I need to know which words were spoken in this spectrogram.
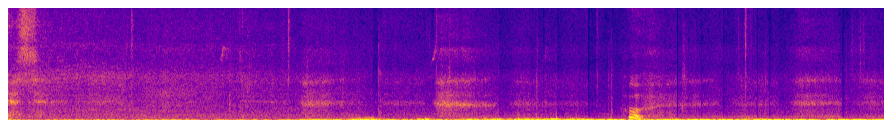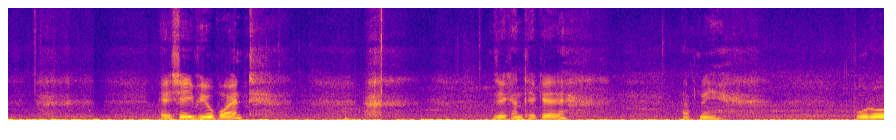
Yes. Whew. এই সেই ভিউ পয়েন্ট যেখান থেকে আপনি পুরো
